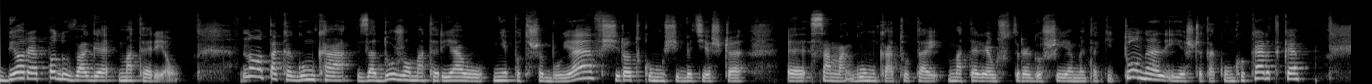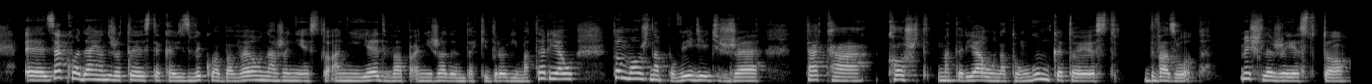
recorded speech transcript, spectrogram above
Biorę pod uwagę materiał. No, taka gumka za dużo materiału nie potrzebuje. W środku musi być jeszcze e, sama gumka, tutaj materiał, z którego szyjemy taki tunel i jeszcze taką kokardkę. E, zakładając, że to jest jakaś zwykła bawełna, że nie jest to ani jedwab, ani żaden taki drogi materiał, to można powiedzieć, że taka koszt materiału na tą gumkę to jest 2 zł. Myślę, że jest to,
